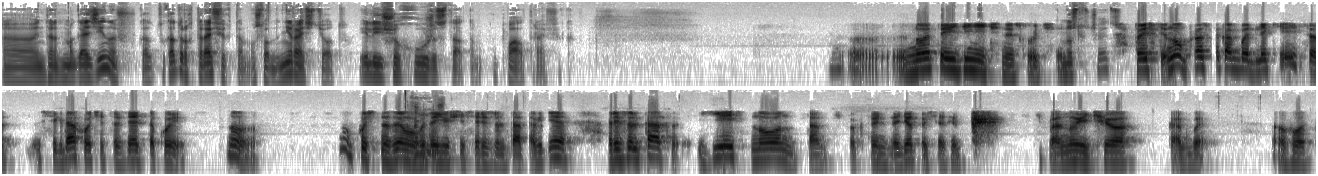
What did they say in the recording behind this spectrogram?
интернет-магазинов, у которых трафик там условно не растет, или еще хуже стал, там упал трафик? Ну, это единичные случаи. Но случается? То есть, ну, просто как бы для кейса всегда хочется взять такой, ну, ну, пусть назовем Конечно. выдающийся результат. А где результат есть, но он там, типа, кто-нибудь зайдет, посчитает, типа, ну и что, как бы. Вот,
